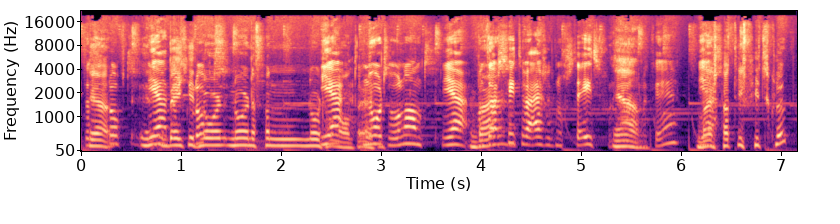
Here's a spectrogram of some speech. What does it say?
dat ja. klopt. Ja, een beetje klopt. het noord, noorden van Noord-Holland. Ja, Noord-Holland. Ja, want daar zitten we eigenlijk nog steeds voornamelijk. Ja. Hè? Waar staat die fietsclub?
